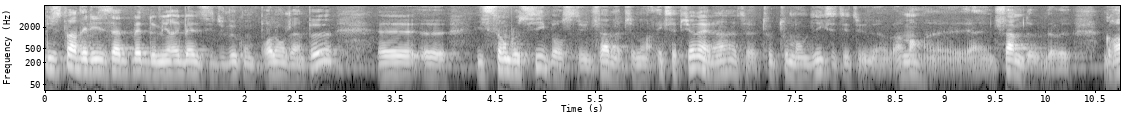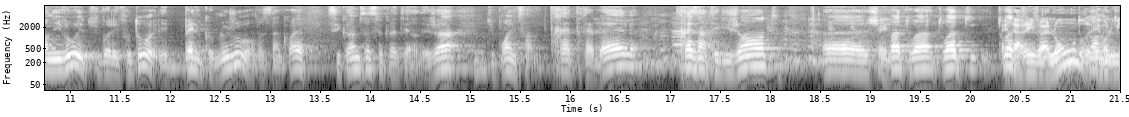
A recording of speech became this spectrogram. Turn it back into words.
l'histoire d'Elisabeth de Mirabel, si tu veux qu'on prolonge un peu, euh, euh, il semble aussi, bon, c'était une femme absolument exceptionnelle. Hein, tout, le monde dit que c'était vraiment euh, une femme de, grand niveau. Et tu vois les photos, elle est belle comme le jour. Enfin, c'est incroyable. C'est quand même sa secrétaire. Déjà, tu prends une femme très très belle, très intelligente. je sais pas, toi, toi, toi, elle arrive à Londres et on lui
